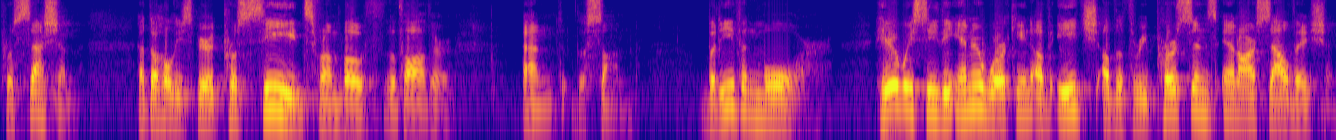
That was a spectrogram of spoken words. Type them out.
procession that the Holy Spirit proceeds from both the Father and the Son. But even more, here we see the inner working of each of the three persons in our salvation.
